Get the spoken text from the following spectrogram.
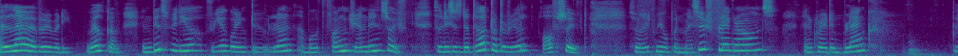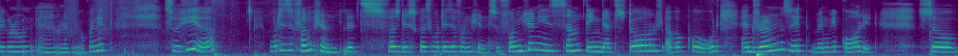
Hello everybody, welcome. In this video, we are going to learn about functions in Swift. So this is the third tutorial of Swift. So let me open my Swift playgrounds and create a blank playground and let me open it. So here what is a function? Let's first discuss what is a function. So function is something that stores our code and runs it when we call it. So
